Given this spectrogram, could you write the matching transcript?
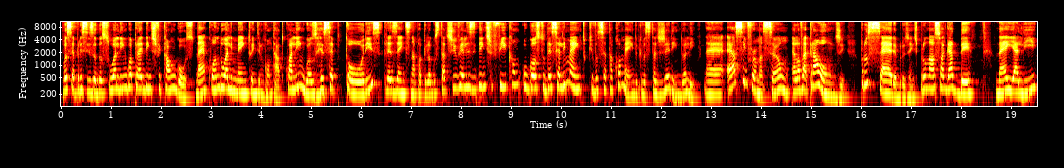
você precisa da sua língua para identificar um gosto, né? Quando o alimento entra em contato com a língua, os receptores presentes na papila gustativa, eles identificam o gosto desse alimento que você está comendo, que você está digerindo ali. É, essa informação, ela vai para onde? Para o cérebro, gente, para o nosso HD né? E ali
